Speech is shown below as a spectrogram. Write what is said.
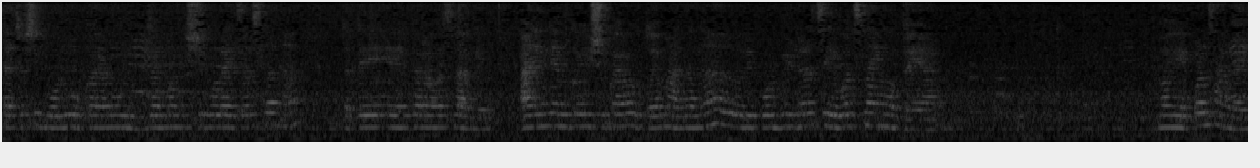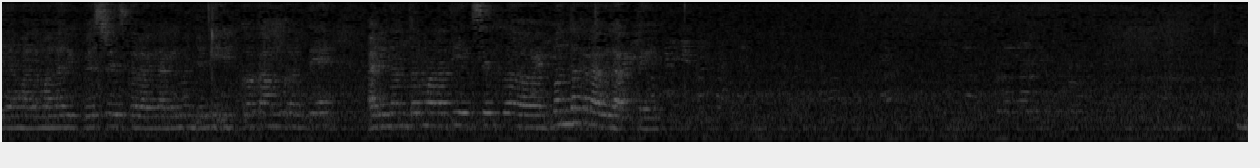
त्याच्याशी बोलू. कारण जर मनुष्य बोलायचं असलं ना तर ते करावंच लागेल. आणि नेमकं इश्यू काय होतोय माझा ना रिपोर्ट बिल्डर सेव्हच नाही होत यार. मग हे पण सांगायचं आहे मला मला रिक्वेस्ट रेज करावी लागेल. म्हणजे मी इतकं काम करते आणि नंतर मला ती एक्सेल बंद करावी लागते हम्म.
